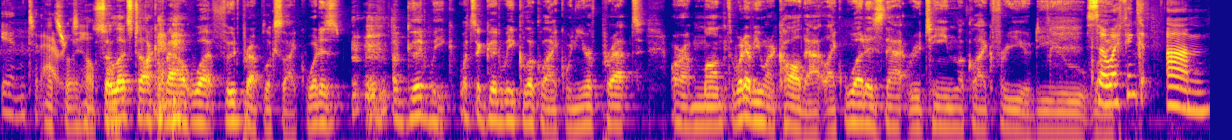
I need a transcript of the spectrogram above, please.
into that That's really routine. helpful. So let's talk about what food prep looks like. What is a good week? What's a good week look like when you're prepped, or a month, whatever you want to call that? Like, what does that routine look like for you? Do you So like, I think um,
